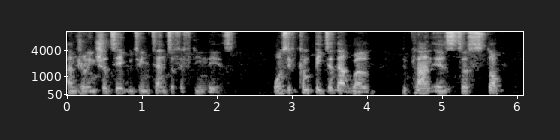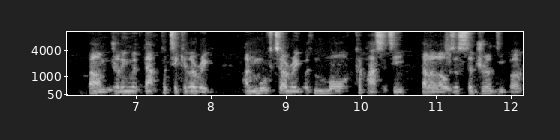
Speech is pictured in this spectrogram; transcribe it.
and drilling should take between 10 to 15 days. Once we've completed that well, the plan is to stop um, drilling with that particular rig and move to a rig with more capacity that allows us to drill deeper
